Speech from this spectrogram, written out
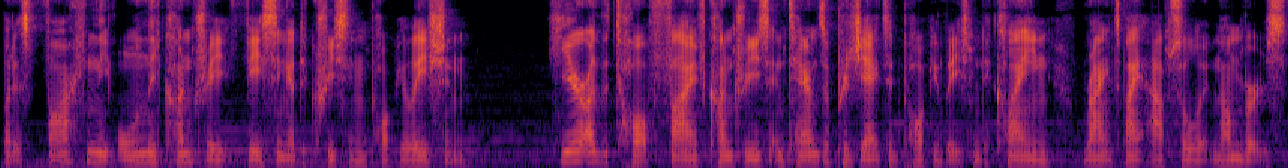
but it's far from the only country facing a decreasing population. Here are the top 5 countries in terms of projected population decline, ranked by absolute numbers.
